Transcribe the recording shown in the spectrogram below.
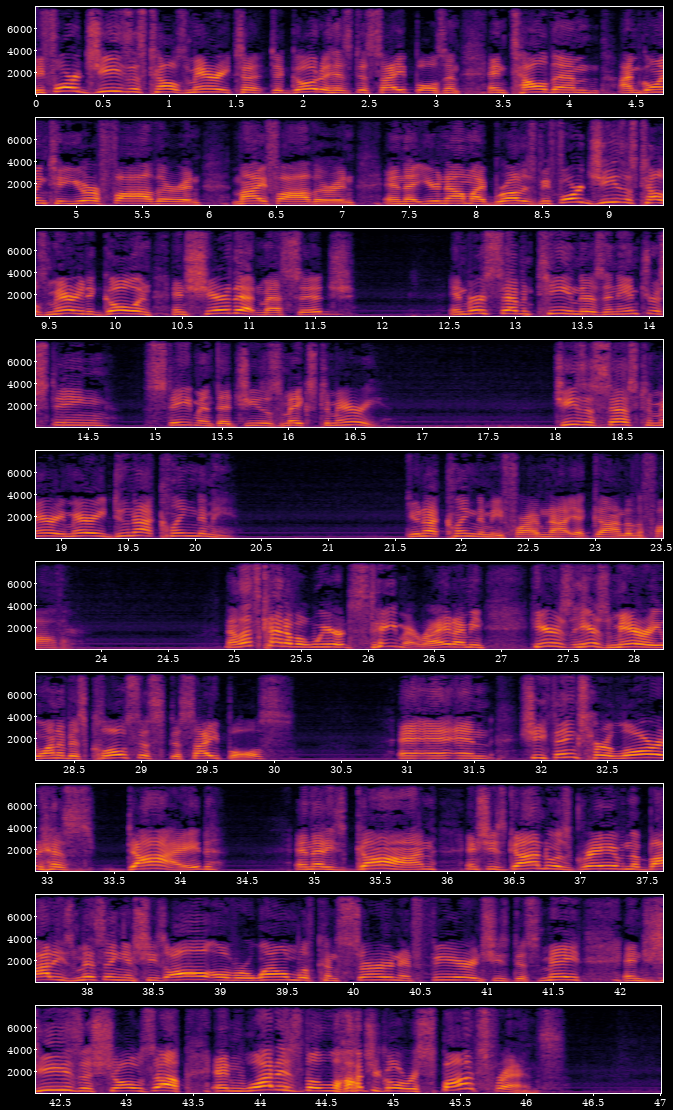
Before Jesus tells Mary to, to go to his disciples and, and tell them, I'm going to your father and my father, and, and that you're now my brothers, before Jesus tells Mary to go and, and share that message, in verse 17, there's an interesting statement that Jesus makes to Mary. Jesus says to Mary, Mary, do not cling to me. Do not cling to me, for I have not yet gone to the Father. Now that's kind of a weird statement, right? I mean, here's here's Mary, one of his closest disciples, and, and, she thinks her Lord has died and that he's gone, and she's gone to his grave, and the body's missing, and she's all overwhelmed with concern and fear, and she's dismayed. And Jesus shows up. And what is the logical response, friends?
